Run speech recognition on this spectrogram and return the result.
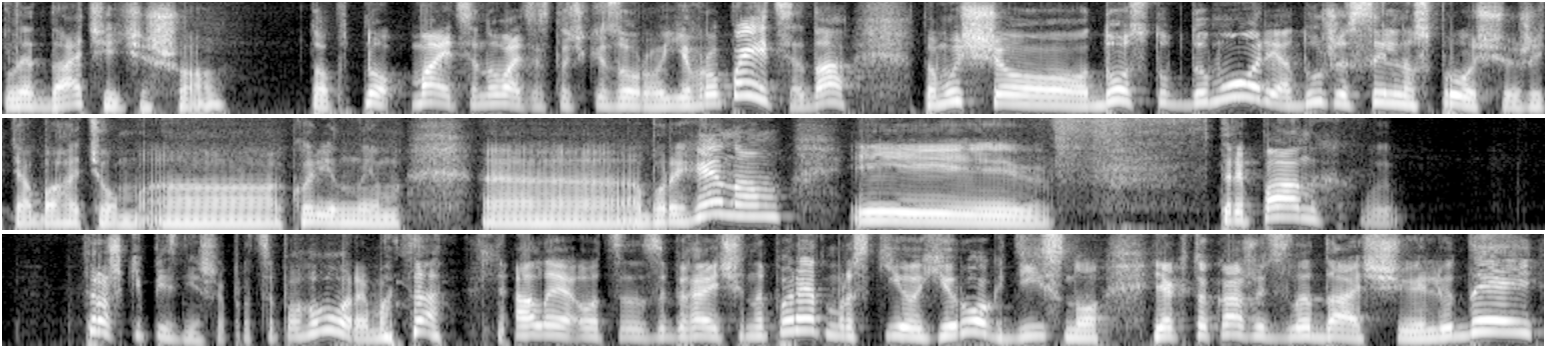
ледачі чи що. Тобто, ну, мається на увазі з точки зору європейця, да? тому що доступ до моря дуже сильно спрощує життя багатьом е- корінним е- аборигенам. І в Трепанг. Трошки пізніше про це поговоримо. Да? Але, от забігаючи наперед, морський огірок дійсно, як то кажуть, зледащує людей.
